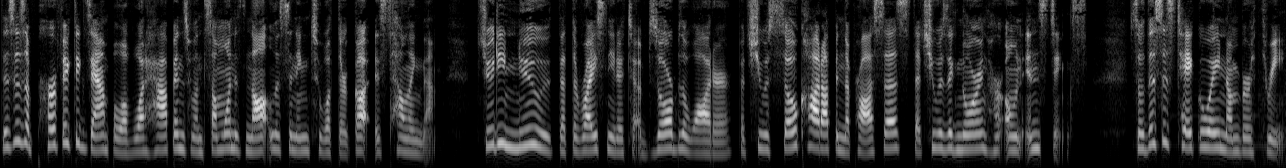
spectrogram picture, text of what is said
This is a perfect example of what happens when someone is not listening to what their gut is telling them. Joudie knew that the rice needed to absorb the water, but she was so caught up in the process that she was ignoring her own instincts. So, this is takeaway number three.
